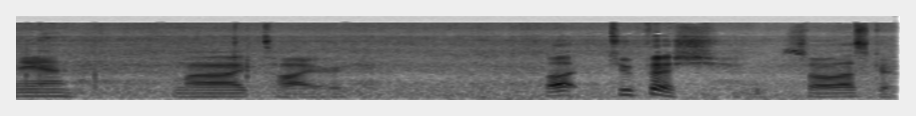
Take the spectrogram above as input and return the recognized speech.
Man, my tired. But two fish, so that's good.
